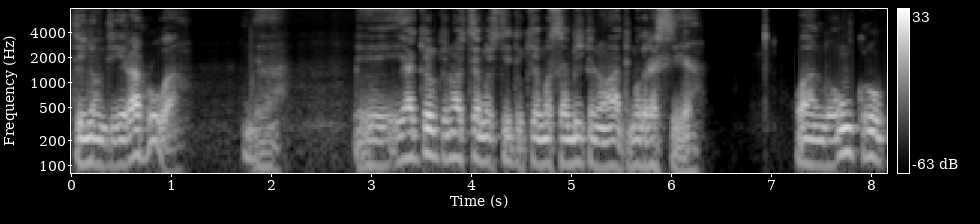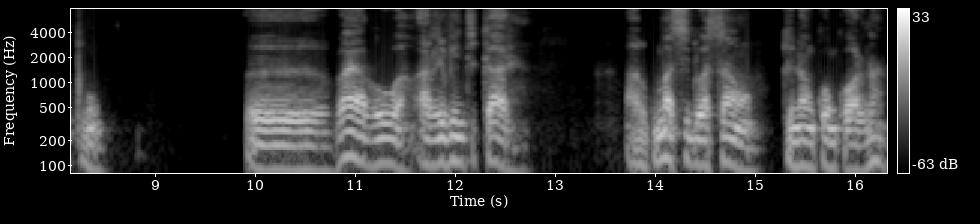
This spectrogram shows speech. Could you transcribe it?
tinham de ir à rua. E, e aquilo que nós temos dito que em Moçambique não há democracia. Quando um grupo eh, vai à rua a reivindicar alguma situação que não concorda,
